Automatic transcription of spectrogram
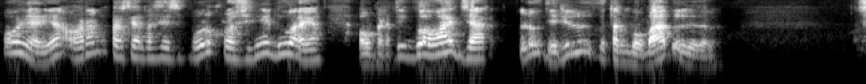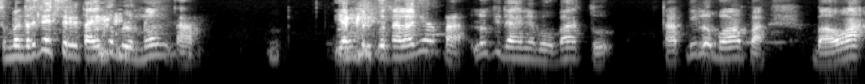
oh ya ya, orang presentasi 10, closingnya dua ya. Oh berarti gua wajar. Lu jadi lu ikutan bawa batu gitu. Sebenarnya cerita itu belum lengkap. Yang berikutnya lagi apa? Lu tidak hanya bawa batu, tapi lu bawa apa? Bawa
